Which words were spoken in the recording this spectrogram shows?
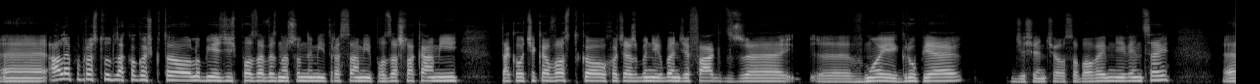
e, ale po prostu dla kogoś, kto lubi jeździć poza wyznaczonymi trasami, poza szlakami. Taką ciekawostką chociażby niech będzie fakt, że e, w mojej grupie, dziesięcioosobowej mniej więcej, e,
